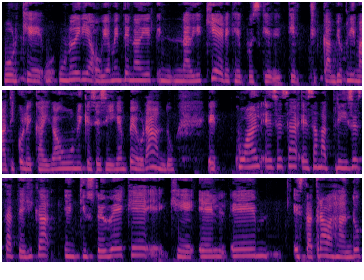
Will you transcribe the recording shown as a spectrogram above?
porque uno diría, obviamente nadie, nadie quiere que, pues, que, el cambio climático le caiga a uno y que se siga empeorando. Eh, ¿Cuál es esa, esa matriz estratégica en que usted ve que, que él eh, está trabajando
